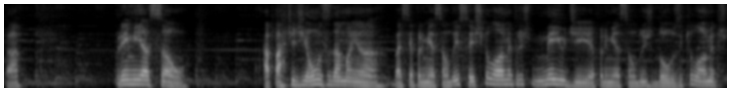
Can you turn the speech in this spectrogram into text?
tá? Premiação. A partir de 11 da manhã vai ser a premiação dos 6 km, meio-dia a premiação dos 12 km,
